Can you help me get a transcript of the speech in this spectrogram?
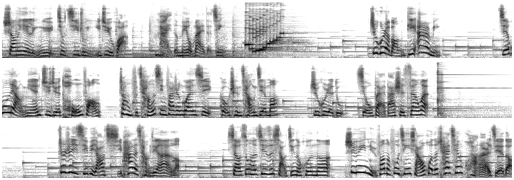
商业领域就记住一句话：买的没有卖的精。知乎热榜第二名，结婚两年拒绝同房，丈夫强行发生关系构成强奸吗？知乎热度九百八十三万，这是一起比较奇葩的强奸案了。小宋和妻子小金的婚呢，是因为女方的父亲想要获得拆迁款而结的。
